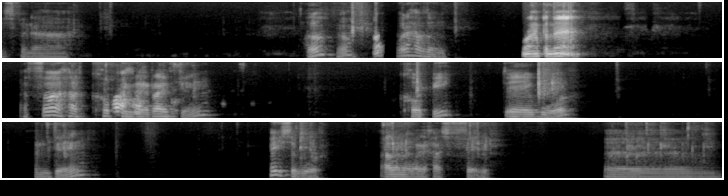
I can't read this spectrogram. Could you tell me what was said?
It's gonna. Oh no! What I have done? What happened there? I thought I had copied the right thing. Copy the word. And then paste the word. I don't know why it has failed. Um,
